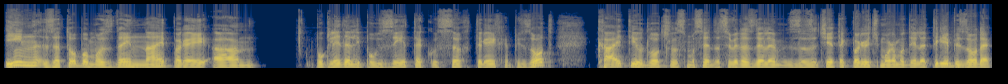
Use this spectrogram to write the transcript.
in zato bomo zdaj najprej um, pogledali povzetek vseh treh epizod, kaj ti odločili smo se, da seveda zdaj za začetek prvič moramo delati tri epizode,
